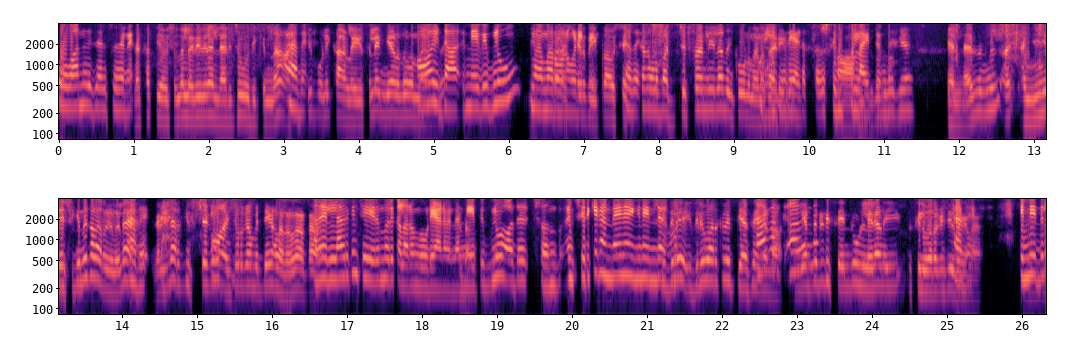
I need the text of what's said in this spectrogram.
പോവാന്ന് വിചാരിച്ചു തന്നെ. ഇതൊക്കെ അത്യാവശ്യം നല്ല രീതിയിൽ എല്ലാരും ചോദിക്കുന്ന. അടിപൊളി കളേഴ്സിൽ തന്നെയാണ് നേവി ബ്ലൂവും മെറൂണും കൂടി പ്രാവശ്യം ബഡ്ജറ്റ് ഫ്രണ്ട്ലിയിലാണ് നിങ്ങൾക്ക് സിമ്പിൾ ആയിട്ട് എല്ലാരും നിങ്ങൾ അന്വേഷിക്കുന്ന കളറുകൾ അല്ലേ എല്ലാവർക്കും ഇഷ്ടമൊക്കെ വാങ്ങിച്ചു കൊടുക്കാൻ പറ്റിയ കളറുകളാട്ടോ. അത് എല്ലാവർക്കും ചേരുന്ന ഒരു കളറും കൂടിയാണ് വരുന്നത് നേവി ബ്ലൂ അത് ശരിക്കും കണ്ടുകഴിഞ്ഞാൽ എങ്ങനെയുണ്ട്? ഇതിൽ ഇതിൽ വർക്ക് വ്യത്യാസം ഇങ്ങനത്തെ ഒരു ഡിസൈനിന്റെ ഉള്ളിലാണ് ഈ സിൽവർ ഒക്കെ ചെയ്തേക്കണത് പിന്നെ ഇതിൽ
